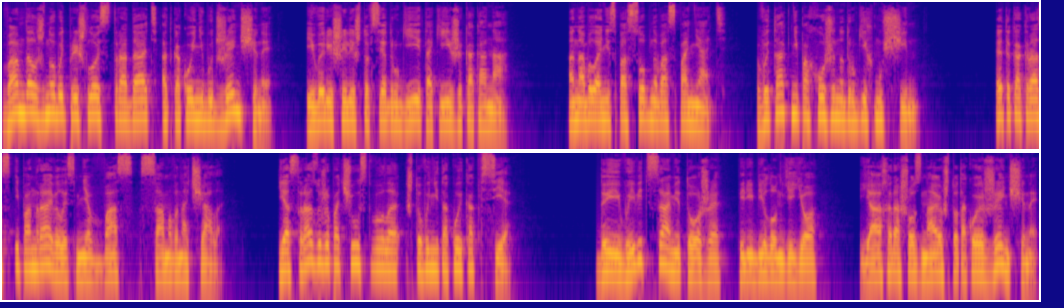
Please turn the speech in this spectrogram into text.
Вам, должно быть, пришлось страдать от какой-нибудь женщины, и вы решили, что все другие такие же, как она. Она была не способна вас понять. Вы так не похожи на других мужчин. Это как раз и понравилось мне в вас с самого начала. Я сразу же почувствовала, что вы не такой, как все. Да и вы ведь сами тоже, перебил он ее. Я хорошо знаю, что такое женщины.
